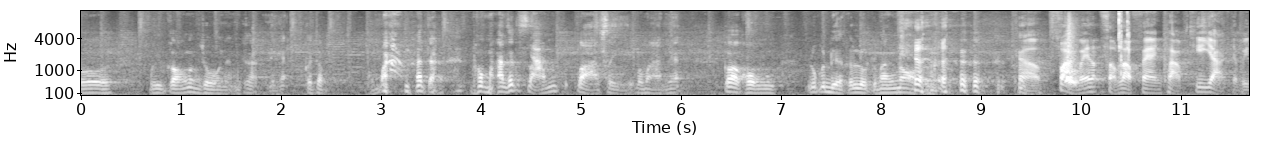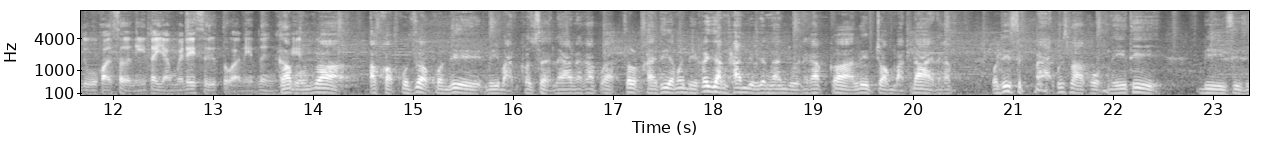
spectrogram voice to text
ว์มือกลองต้องโชว์เนี่ยมันก็อย่างเงี้ยก็จะผมว่าน่าจะประมาณสักสามกว่าสี่ประมาณเนี้ย ก็คงลูกกระเดือกกันหลุดมาข้างนอก ครับฝากไว้สำหรับแฟนคลับที่อยากจะไปดูคอนเสิร์ตนี้แต่ยังไม่ได้ซื้อตั๋วนิดนึงคครัรับบผพี่มก็เอาขอบคุณสำหรับคนที่มีบัตรคอนเสิร์ตแล้วนะครับก็สำหรับใครที่ยังไม่มีก็ยังทันอยู่ยังทันอยู่นะครับก็รีบจองบัตรได้นะครับ วันที่ 18 พฤษภาคมนี้ที่ BCC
